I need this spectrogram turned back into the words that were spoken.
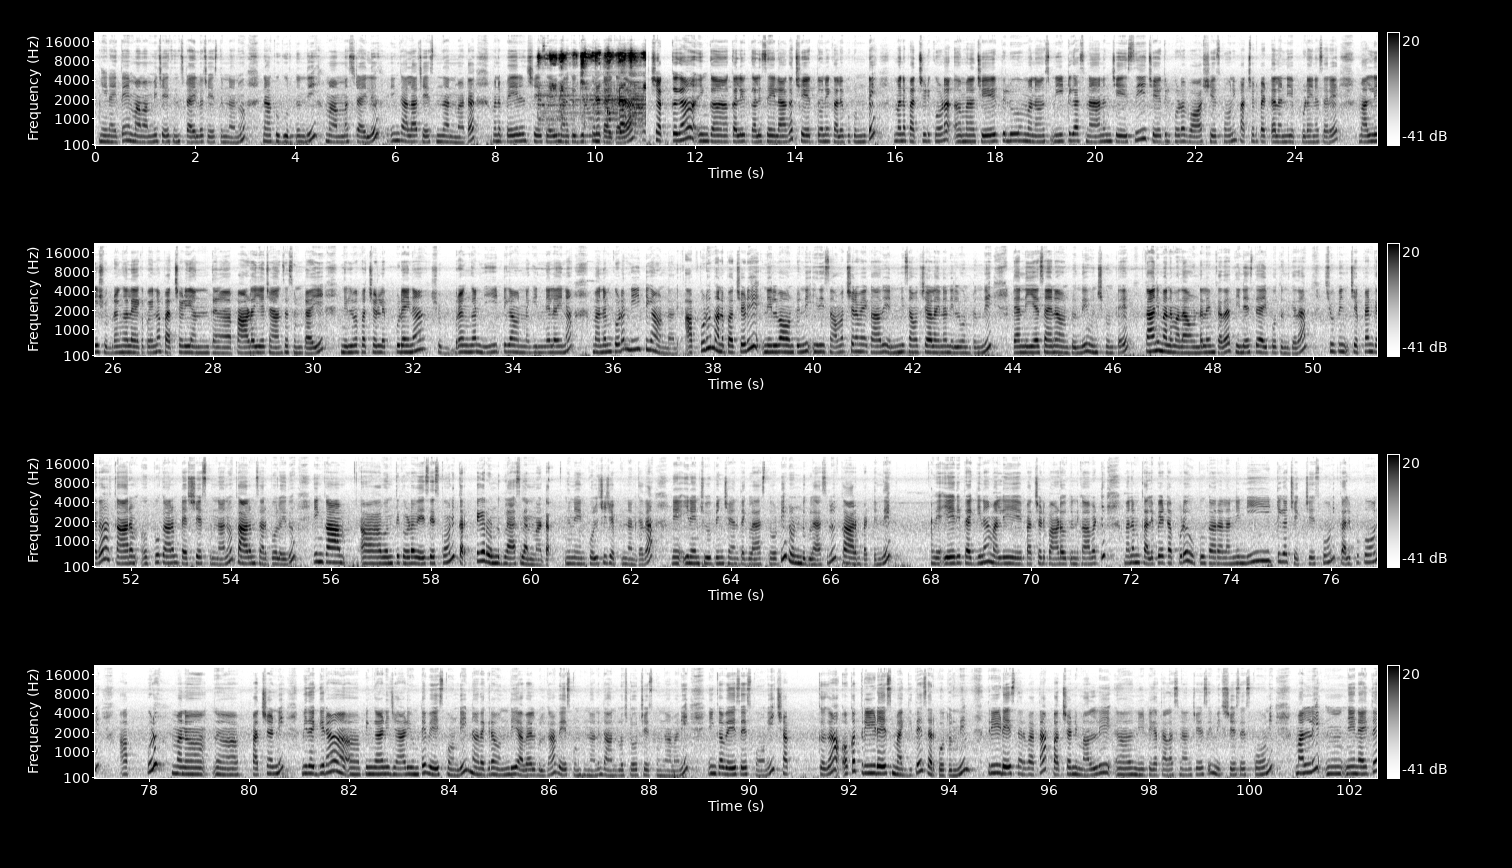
నేనైతే మా మమ్మీ చేసిన స్టైల్లో చేస్తున్నాను. నాకు గుర్తుంది మా అమ్మ స్టైల్. ఇంకా అలా చేస్తుంది అనమాట మన పేరెంట్స్ చేసేవి మనకి గుర్తుంటాయి కదా. చక్కగా ఇంకా కలి కలిసేలాగా చేత్తోనే కలుపుకుంటే మన పచ్చడి కూడా మన చేతులు మనం నీట్గా స్నానం చేసి చేతులు కూడా వాష్ చేసుకొని పచ్చడి పెట్టాలండి ఎప్పుడైనా సరే. మళ్ళీ శుభ్రంగా లేకపోయినా పచ్చడి అంత పాడయ్యే ఛాన్సెస్ ఉంటాయి. ఉంటాయి. నిల్వ పచ్చళ్ళు ఎప్పుడైనా శుభ్రంగా నీట్గా ఉన్న గిన్నెలైనా మనం కూడా నీట్గా ఉండాలి. అప్పుడు మన పచ్చడి నిల్వ ఉంటుంది. ఇది సంవత్సరమే కాదు ఎన్ని సంవత్సరాలైనా నిల్వ ఉంటుంది. టెన్ ఇయర్స్ అయినా ఉంటుంది ఉంచుకుంటే. కానీ మనం అలా ఉండలేం కదా తినేస్తే అయిపోతుంది కదా. చూపి చెప్పాను కదా కారం ఉప్పు కారం టెస్ట్ చేసుకున్నాను కారం సరిపోలేదు. ఇంకా వంతి కూడా వేసేసుకొని కరెక్ట్గా రెండు గ్లాసులు అనమాట నేను కొలిచి చెప్తున్నాను కదా నే నేను చూపించేంత గ్లాస్ తోటి రెండు గ్లాసులు కారం పట్టింది. ఏది తగ్గినా మళ్ళీ పచ్చడి పాడవుతుంది కాబట్టి మనం కలిపేటప్పుడే ఉప్పు కారాలన్నీ నీట్గా చెక్ చేసుకొని కలుపుకొని అప్పుడు మనం పచ్చడిని మీ దగ్గర పింగాణి జాడి ఉంటే వేసుకోండి. నా దగ్గర ఉంది అవైలబుల్గా వేసుకుంటున్నాను. దాంట్లో స్టోర్ చేసుకుందామని. ఇంకా వేసేసుకొని చక్క చక్కగా ఒక త్రీ డేస్ మగ్గితే సరిపోతుంది. త్రీ డేస్ తర్వాత పచ్చడిని మళ్ళీ నీట్గా తల స్నానం చేసి మిక్స్ చేసేసుకొని మళ్ళీ నేనైతే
